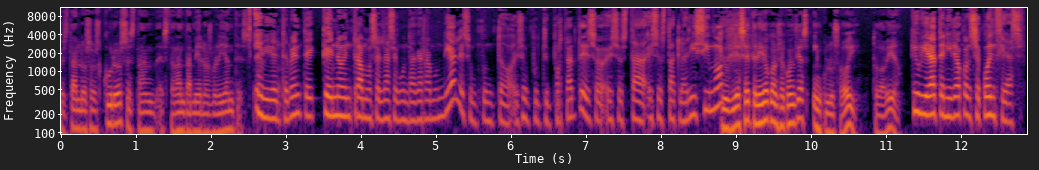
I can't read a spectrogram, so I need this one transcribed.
pues están los oscuros, están, estarán también los brillantes. Evidentemente que no entramos en la Segunda Guerra Mundial es un punto, es un punto importante, eso, eso está, eso está clarísimo. Que hubiese tenido consecuencias incluso hoy, todavía. Que hubiera tenido consecuencias,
